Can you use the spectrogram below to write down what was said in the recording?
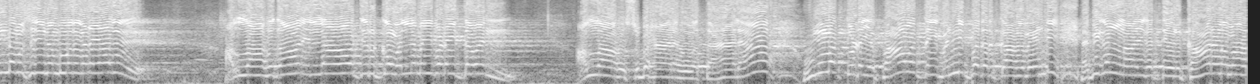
எந்த முஸ்லீம் நம்புவது கிடையாது. அல்லாஹுதான் எல்லா எல்லாவற்றிற்கும் வல்லமை படைத்தவன் அல்லாஹு சுபகான உம்மத்துடைய பாவத்தை மன்னிப்பதற்காக வேண்டி நபிகள் நாயகத்தை ஒரு காரணமாக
